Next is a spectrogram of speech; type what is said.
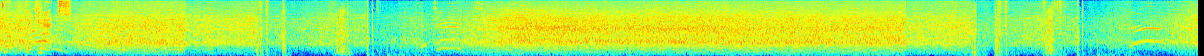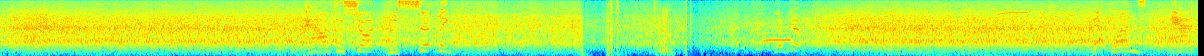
Drops the catch. Powerful shot. He's certainly. Yep, yep. That one's out.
